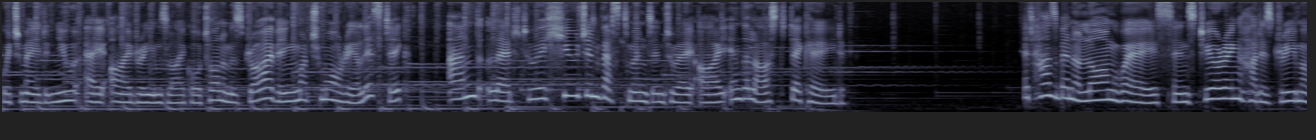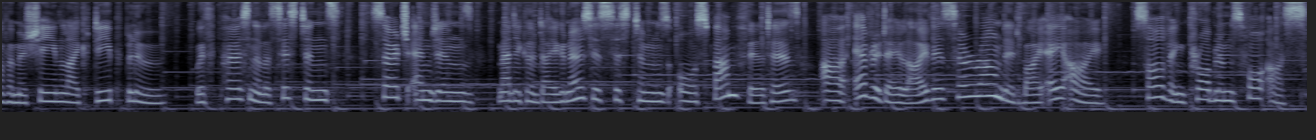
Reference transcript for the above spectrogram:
which made new AI dreams like autonomous driving much more realistic and led to a huge investment into AI in the last decade. It has been a long way since Turing had his dream of a machine like Deep Blue, with personal assistants, search engines, medical diagnosis systems or spam filters, our everyday life is surrounded by AI, solving problems for us.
